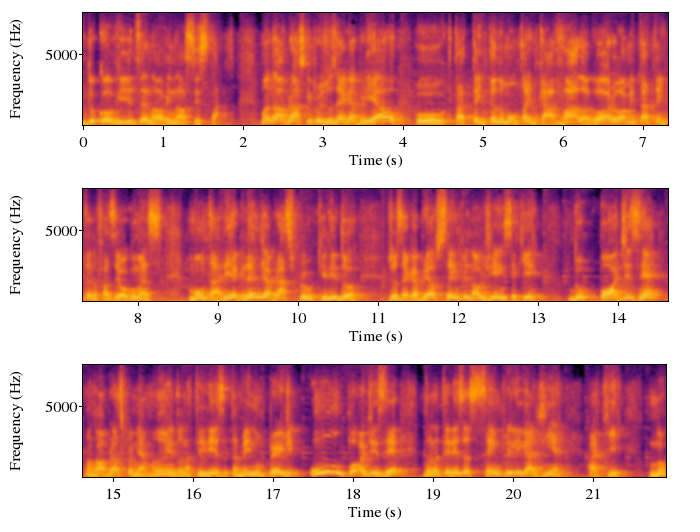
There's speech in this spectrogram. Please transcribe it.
do Covid-19 em nosso estado. Mandar um abraço aqui para o José Gabriel, o que está tentando montar em cavalo agora, o homem está tentando fazer algumas montarias. Grande abraço para o querido José Gabriel, sempre na audiência aqui do Pode Zé. Mandar um abraço para minha mãe, Dona Tereza, também não perde um Pode Zé. Dona Tereza sempre ligadinha aqui no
